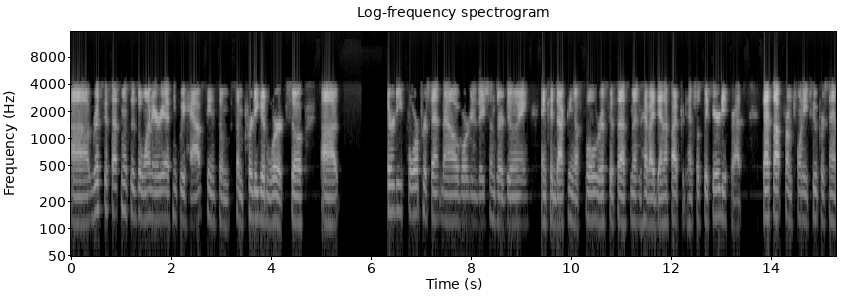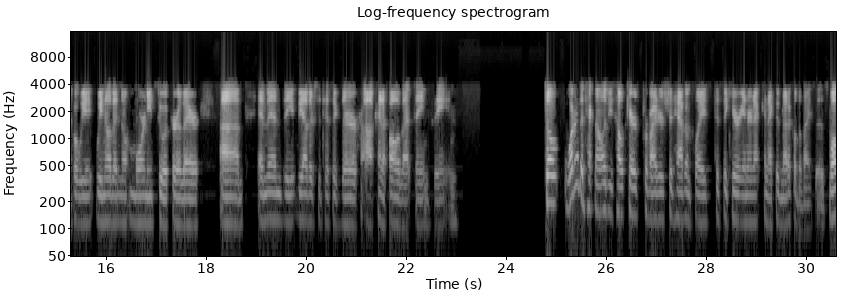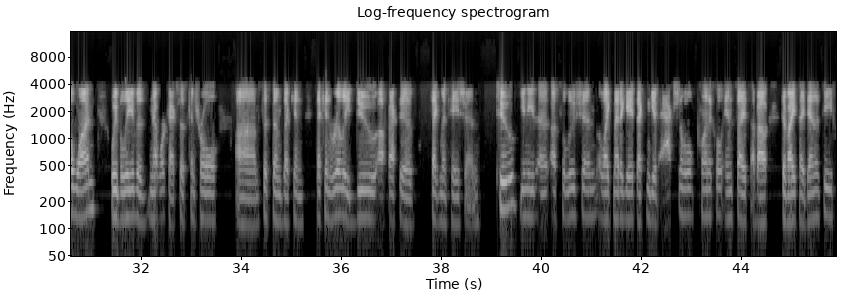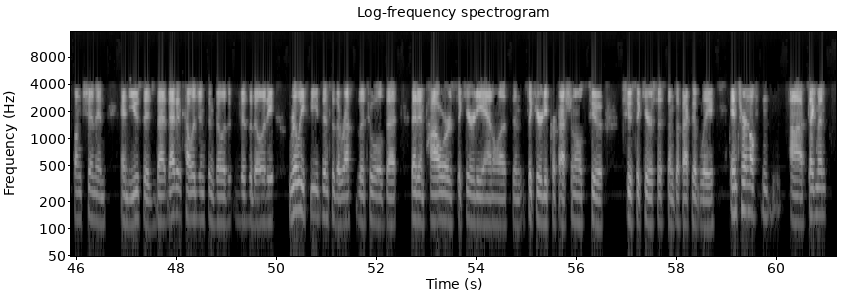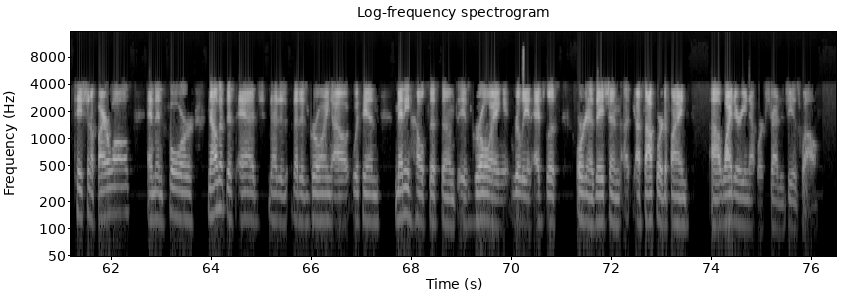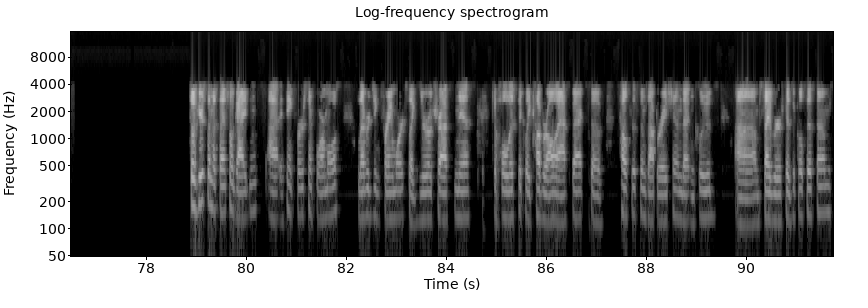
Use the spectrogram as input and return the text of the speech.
Uh, risk assessments is the one area I think we have seen some some pretty good work. So, 34% uh, now of organizations are doing and conducting a full risk assessment and have identified potential security threats. That's up from 22%, but we we know that no more needs to occur there. Um, and then the the other statistics there uh, kind of follow that same theme. So what are the technologies healthcare providers should have in place to secure internet-connected medical devices? Well, one, we believe is network access control um, systems that can, that can really do effective segmentation. Two, you need a, a, solution like Medigate that can give actionable clinical insights about device identity, function, and, and usage. That, that intelligence and visibility really feeds into the rest of the tools that that empowers security analysts and security professionals to to secure systems effectively. Internal uh, segmentation of firewalls, and then four, now that this edge that is that is growing out within many health systems is growing, really an edgeless organization, a, a software-defined uh, wide area network strategy as well. So here's some essential guidance. Uh, I think first and foremost, leveraging frameworks like Zero Trust, NIST, to holistically cover all aspects of health systems operation that includes um, cyber physical systems,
